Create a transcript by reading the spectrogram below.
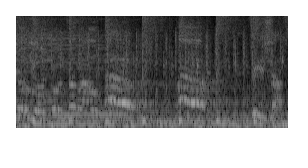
Your Lord, one about. Oh, oh, T-shops.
